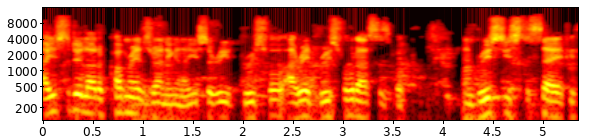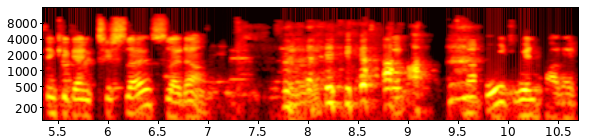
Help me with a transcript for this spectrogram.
I used to do a lot of comrades running, and I used to read Bruce. Ford, I read Bruce Fordyce's book, and Bruce used to say, "If you think you're going too slow, slow down." You know? yeah. so I always went by that,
